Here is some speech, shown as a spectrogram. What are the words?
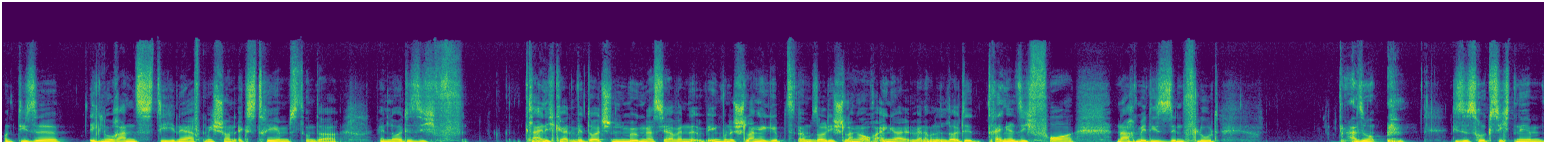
Und diese Ignoranz, die nervt mich schon extremst. Und da, wenn Leute sich Kleinigkeiten, wir Deutschen mögen das ja, wenn irgendwo eine Schlange gibt, dann soll die Schlange auch eingehalten werden. Aber Leute drängeln sich vor, nach mir die Sinnflut. Also dieses Rücksicht nehmen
